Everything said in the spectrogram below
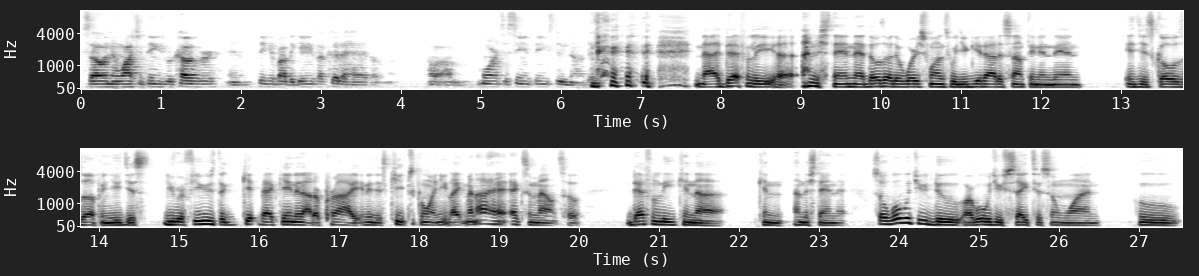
selling and watching things recover and thinking about the gains I could have had. I'm, I'm, more into seeing things through nowadays. nah, I definitely uh, understand that. Those are the worst ones where you get out of something and then it just goes up and you just you refuse to get back in and out of pride and it just keeps going. You're like, man, I had X amount. So definitely can uh, can understand that. So what would you do or what would you say to someone who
